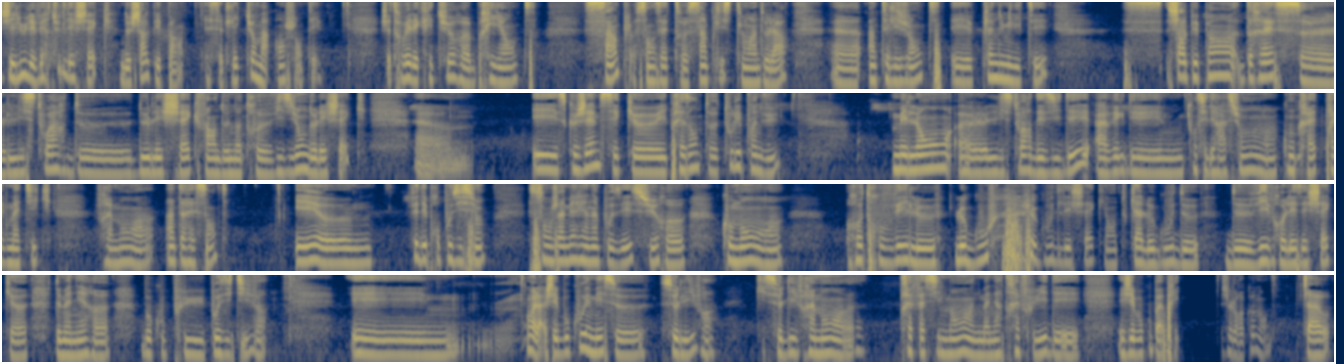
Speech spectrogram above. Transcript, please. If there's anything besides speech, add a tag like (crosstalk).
J'ai lu Les Vertus de l'échec de Charles Pépin et cette lecture m'a enchantée. J'ai trouvé l'écriture euh, brillante, simple, sans être simpliste, loin de là, euh, intelligente et pleine d'humilité. Charles Pépin dresse euh, l'histoire de, de l'échec, enfin de notre vision de l'échec. Euh, et ce que j'aime, c'est qu'il présente tous les points de vue, mêlant euh, l'histoire des idées avec des considérations euh, concrètes, pragmatiques, vraiment euh, intéressantes, et fait des propositions sans jamais rien imposer sur comment retrouver le, goût, (laughs) le goût de l'échec, et en tout cas le goût de, vivre les échecs de manière beaucoup plus positive. Voilà, j'ai beaucoup aimé ce, ce livre qui se lit vraiment euh, très facilement, de manière très fluide et, et j'ai beaucoup appris. Je le recommande. Ciao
